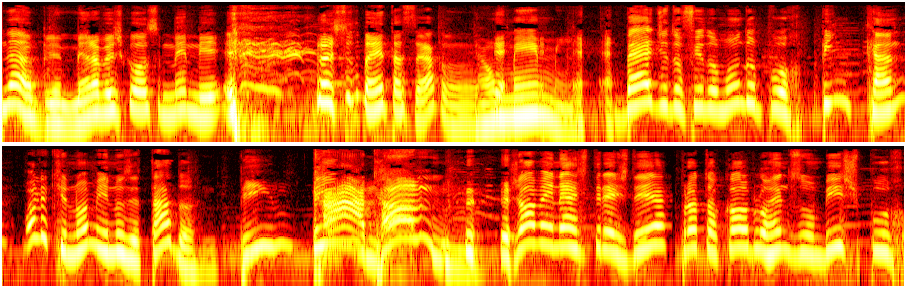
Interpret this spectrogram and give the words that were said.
Não, primeira vez que eu ouço meme. Mas tudo bem, tá certo. É um meme. Bad do Fim do Mundo por Pincan. Olha que nome inusitado. Pin. Pincan! Jovem Nerd 3D, Protocolo Blue Hand Zumbis por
